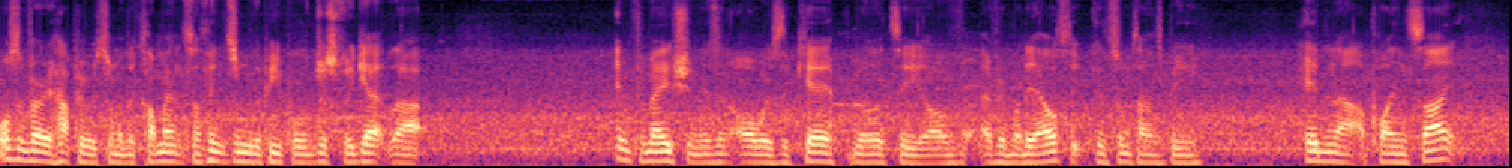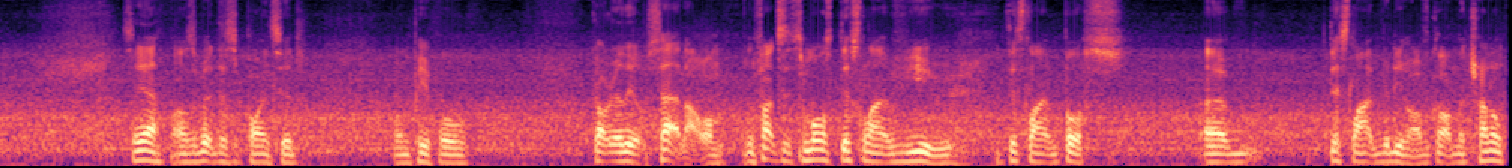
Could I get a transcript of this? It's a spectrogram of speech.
wasn't very happy with some of the comments. I think some of the people just forget that information isn't always the capability of everybody else. It can sometimes be hidden out of plain sight. So yeah, I was a bit disappointed when people got really upset at that one. In fact, it's the most disliked view, disliked bus, um, disliked video I've got on the channel.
